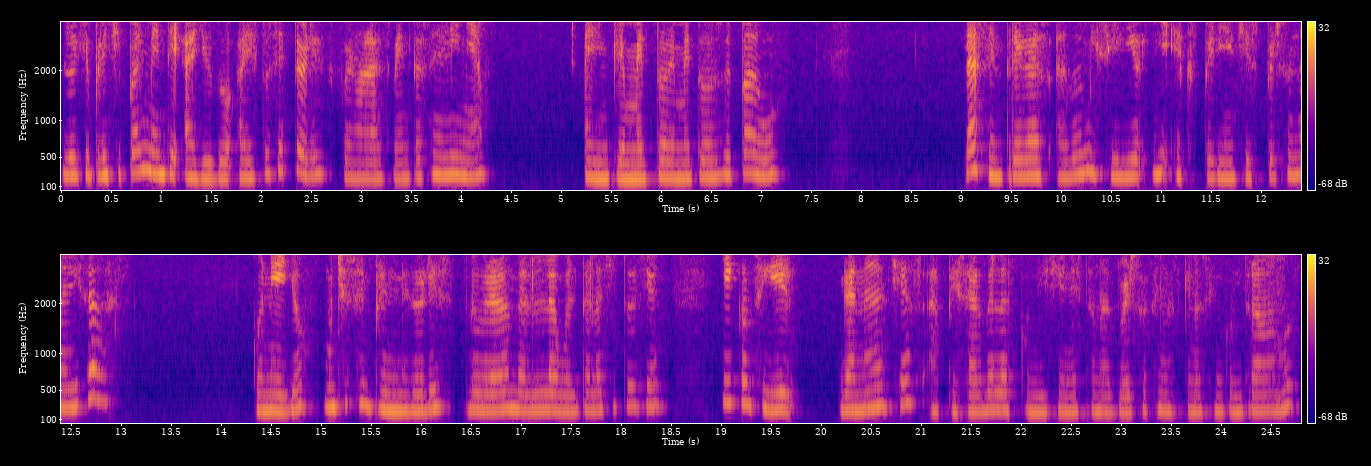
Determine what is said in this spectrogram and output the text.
Lo que principalmente ayudó a estos sectores fueron las ventas en línea, el incremento de métodos de pago, las entregas a domicilio y experiencias personalizadas. Con ello, muchos emprendedores lograron darle la vuelta a la situación y conseguir ganancias a pesar de las condiciones tan adversas en las que nos encontrábamos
